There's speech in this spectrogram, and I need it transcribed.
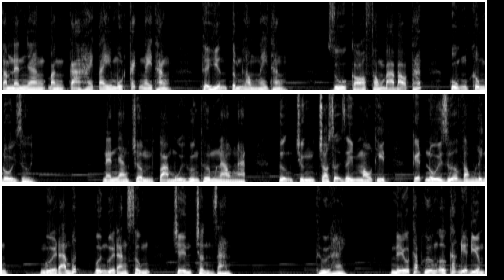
Tắm nén nhang bằng cả hai tay một cách ngay thẳng, thể hiện tấm lòng ngay thẳng. Dù có phòng bà bão táp cũng không đổi rời. Nén nhang trầm tỏa mùi hương thơm ngào ngạt, tượng trưng cho sợi dây máu thịt kết nối giữa vong linh, người đã mất với người đang sống trên trần gian. Thứ hai, nếu thắp hương ở các địa điểm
